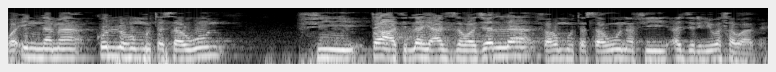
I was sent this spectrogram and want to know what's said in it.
وإنما كلهم متساوون في طاعة الله عز وجل فهم متساوون في أجره وثوابه.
